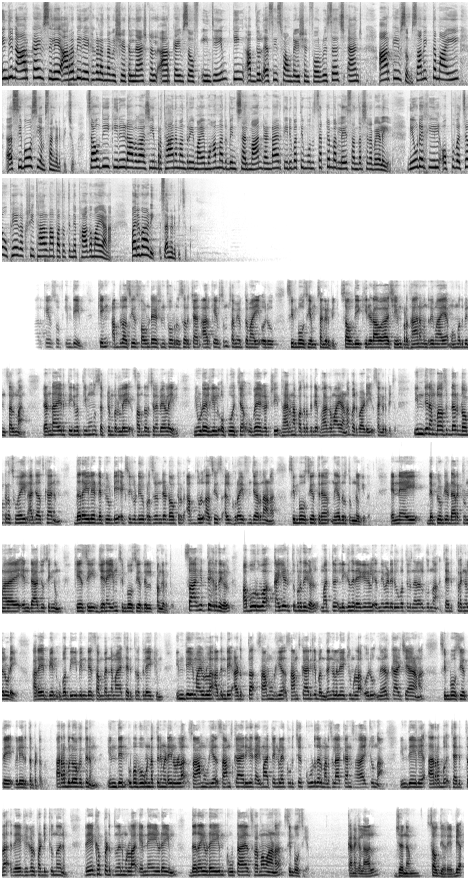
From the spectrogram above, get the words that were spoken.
Indian ആർക്കൈവ്സിലെ അറബി രേഖകൾ എന്ന വിഷയത്തിൽ നാഷണൽ ആർക്കൈവ്സ് ഓഫ് ഇന്ത്യയും king Abdul Aziz foundation for research and ആർക്കൈവ്സും സംയുക്തമായി സിബോസിയം സംഘടിപ്പിച്ചു. സൗദി കിരീടാവകാശിയും പ്രധാനമന്ത്രിയുമായ മുഹമ്മദ് ബിൻ സൽമാൻ രണ്ടായിരത്തി ഇരുപത്തിമൂന്ന് സെപ്റ്റംബറിലെ സന്ദർശന വേളയിൽ ന്യൂഡൽഹിയിൽ ഒപ്പുവെച്ച ഉഭയകക്ഷി ധാരണാപത്രത്തിന്റെ ഭാഗമായാണ് പരിപാടി സംഘടിപ്പിച്ചത്. ആർക്കൈവ്സ് ഓഫ് ഇന്ത്യയും king Abdul Aziz foundation for research and ആർക്കൈവ്സും സംയുക്തമായി ഒരു സിംബോസിയം സംഘടിപ്പിച്ചു. സൗദി കിരീടാവകാശിയും പ്രധാനമന്ത്രിയുമായ മുഹമ്മദ് ബിൻ സൽമാൻ രണ്ടായിരത്തി ഇരുപത്തിമൂന്ന് സെപ്റ്റംബറിലെ സന്ദർശന വേളയിൽ ന്യൂഡൽഹിയിൽ ഒപ്പുവെച്ച ഉഭയകക്ഷി ധാരണാപത്രത്തിന്റെ ഭാഗമായാണ് പരിപാടി സംഘടിപ്പിച്ചത്. Indian ambassador doctor Suhail Ajaz ഖാനും ദറയിലെ deputy executive president doctor Abdul Aziz Al ഖുറൈഫും ചേർന്നാണ് സിംബോസിയത്തിന് നേതൃത്വം നൽകിയത്. എൻ ഐ ഡെപ്യൂട്ടി ഡയറക്ടർമാരായ എൻ രാജു സിംഗും കെ സി ജനയും സിംബോസിയത്തിൽ പങ്കെടുത്തു. സാഹിത്യകൃതികൾ അപൂർവ കൈയെഴുത്തു പ്രതികൾ മറ്റ് ലിഖിത രേഖകൾ എന്നിവയുടെ രൂപത്തിൽ നിലനിൽക്കുന്ന ചരിത്രങ്ങളിലൂടെ അറേബ്യൻ ഉപദ്വീപിന്റെ സമ്പന്നമായ ചരിത്രത്തിലേക്കും ഇന്ത്യയുമായുള്ള അതിന്റെ അടുത്ത സാമൂഹിക സാംസ്കാരിക ബന്ധങ്ങളിലേക്കുമുള്ള ഒരു നേർക്കാഴ്ചയാണ് സിംബോസിയത്തെ വിലയിരുത്തപ്പെട്ടത്. അറബ് ലോകത്തിനും ഇന്ത്യൻ ഉപഭൂഖണ്ഡത്തിനും ഇടയിലുള്ള സാമൂഹിക സാംസ്കാരിക കൈമാറ്റങ്ങളെക്കുറിച്ച് കൂടുതൽ മനസ്സിലാക്കാൻ സഹായിക്കുന്ന ഇന്ത്യയിലെ അറബ് ചരിത്ര രേഖകൾ പഠിക്കുന്നതിനും രേഖപ്പെടുത്തുന്നതിനുമുള്ള എൻ എയുടെയും ദറയുടെയും കൂട്ടായ ശ്രമമാണ് സിംബോസിയം. കനകലാൽ ജനം സൗദി അറേബ്യ.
